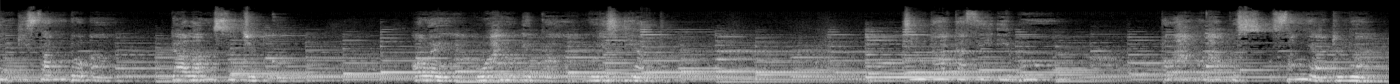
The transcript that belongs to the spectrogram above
Bingkisan doa dalam sujudku oleh Wahyu Eka Nurisdianto. うん。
